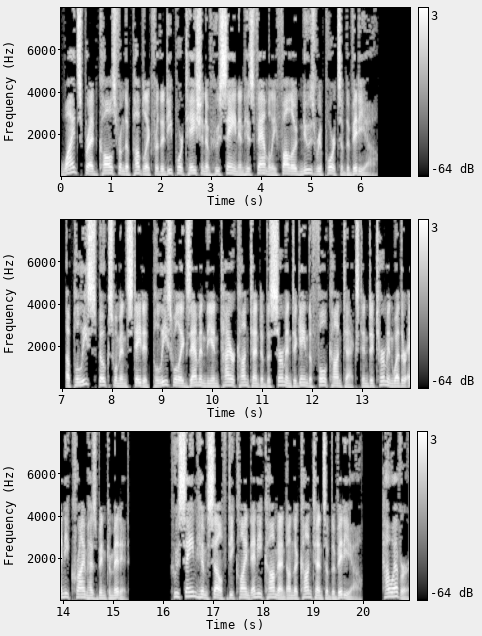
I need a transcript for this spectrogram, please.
Widespread calls from the public for the deportation of Hussein and his family followed news reports of the video. A police spokeswoman stated police will examine the entire content of the sermon to gain the full context and determine whether any crime has been committed. Hussein himself declined any comment on the contents of the video. However,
